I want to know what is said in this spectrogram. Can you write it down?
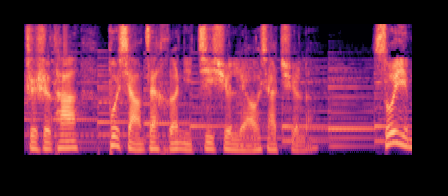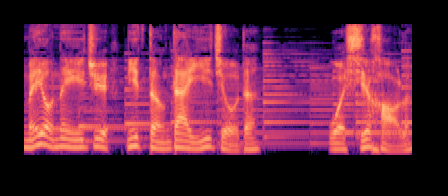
只是他不想再和你继续聊下去了。所以没有那一句你等待已久的“我洗好了”。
